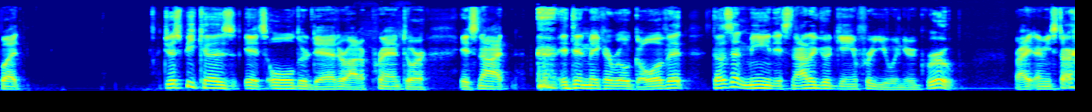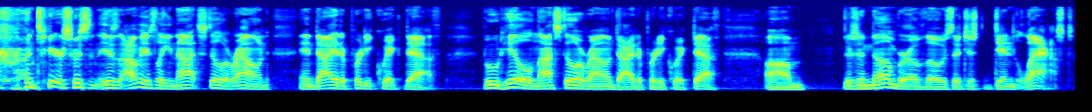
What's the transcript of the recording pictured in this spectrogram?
but just because it's old or dead or out of print or it's not it didn't make a real go of it doesn't mean it's not a good game for you and your group right i mean star frontiers was is obviously not still around and died a pretty quick death boot hill not still around died a pretty quick death um, there's a number of those that just didn't last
